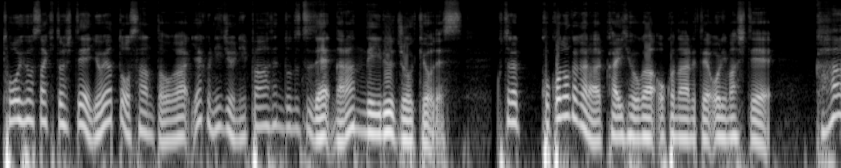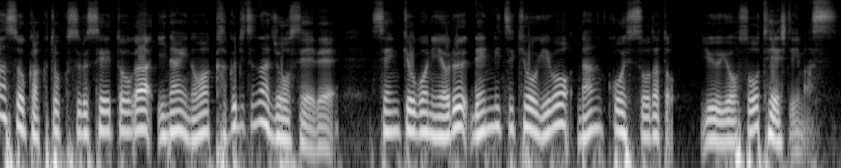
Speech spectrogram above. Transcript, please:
投票先として与野党3党が約22%ずつで並んでいる状況です。こちら9日から開票が行われておりまして、過半数を獲得する政党がいないのは確実な情勢で、選挙後による連立協議を難航しそうだという様相を呈しています。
